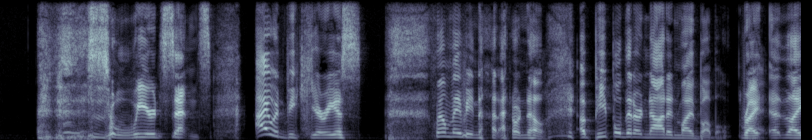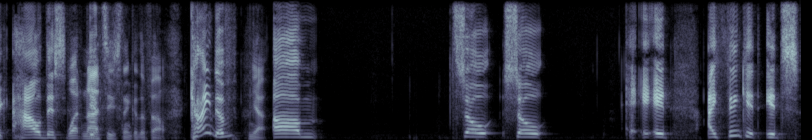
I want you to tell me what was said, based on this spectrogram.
this is a weird sentence. I would be curious. well, maybe not. I don't know. Of people that are not in my bubble, right? Uh, Like how this What Nazis think of the film? kind of Yeah. um so so it, it i think it it's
